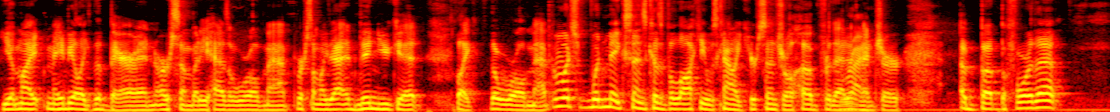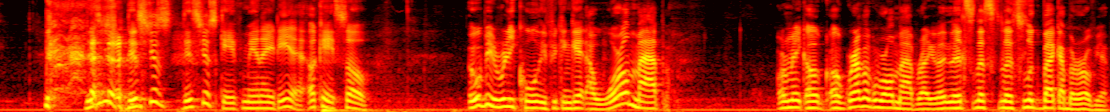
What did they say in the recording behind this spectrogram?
you might maybe like the Baron or somebody has a world map or something like that and then you get like the world map which would make sense because Valaki was kind of like your central hub for that Right. adventure uh, but before that this is this just this just gave me an idea. Okay, so it would be really cool if you can get a world map, or make or, or grab a world map. Right? Let's let's let's look back at Barovia.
